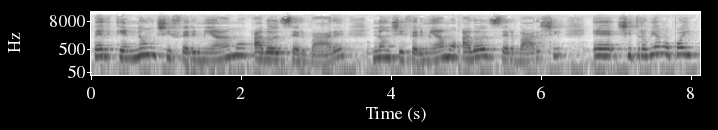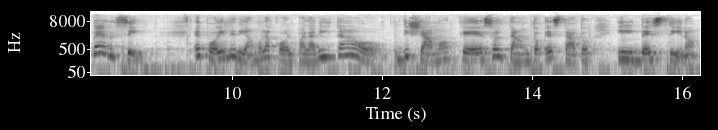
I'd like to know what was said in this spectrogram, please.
perché non ci fermiamo ad osservare, non ci fermiamo ad osservarci e ci troviamo poi persi e poi gli diamo la colpa alla vita o diciamo che soltanto è stato il destino.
